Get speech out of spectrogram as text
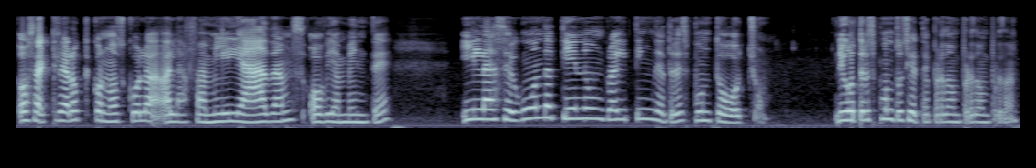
O sea, claro que conozco a la familia Adams, obviamente. Y la segunda tiene un rating de 3.8. Digo 3.7, perdón, perdón, perdón.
